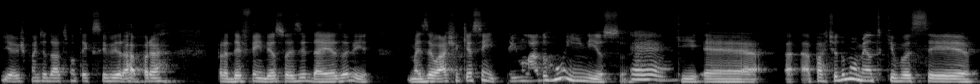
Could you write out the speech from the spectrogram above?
e aí os candidatos vão ter que se virar para defender suas ideias ali. Mas eu acho que, assim, tem um lado ruim nisso. É. Que é, a, a partir do momento que você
